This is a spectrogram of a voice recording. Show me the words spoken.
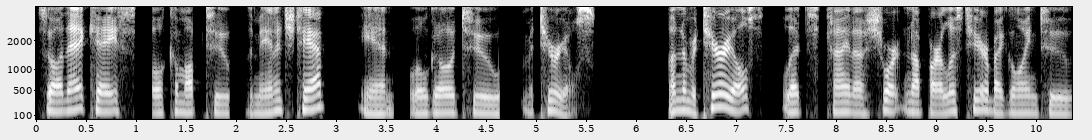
So in that case, we'll come up to the Manage tab and we'll go to Materials. Under Materials, let's kind of shorten up our list here by going to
